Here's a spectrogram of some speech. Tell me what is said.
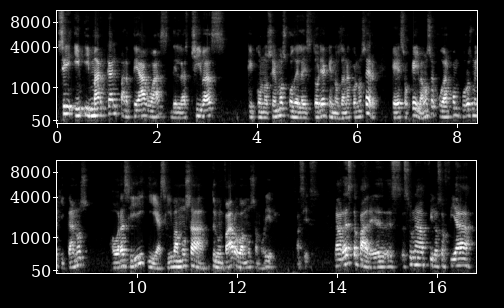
Sí, y, y marca el parteaguas de las chivas que conocemos o de la historia que nos dan a conocer, que es, ok, vamos a jugar con puros mexicanos, ahora sí, y así vamos a triunfar o vamos a morir. Así es. La verdad está padre, es, es una filosofía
